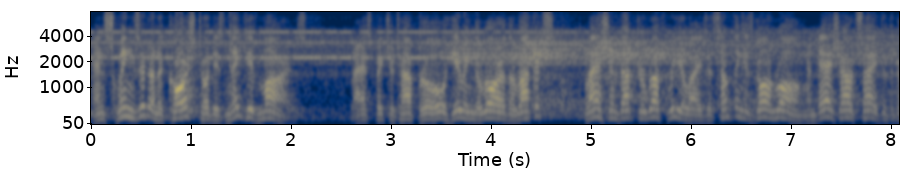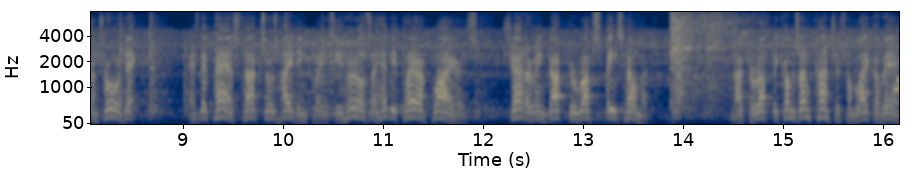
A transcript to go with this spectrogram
and swings it on a course toward his native Mars. Last picture, top row, hearing the roar of the rockets, Flash and Dr. Ruff realize that something has gone wrong and dash outside to the control deck. As they pass Toxo's hiding place, he hurls a heavy pair of pliers, shattering Dr. Ruff's space helmet. Dr. Ruff becomes unconscious from lack of air.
